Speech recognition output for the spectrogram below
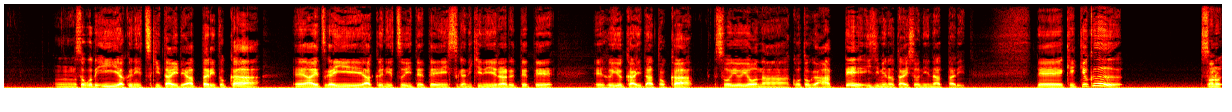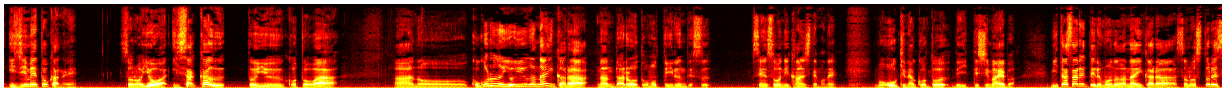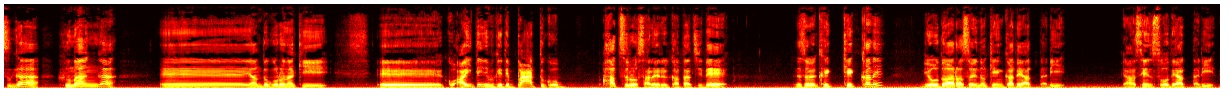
うん、そこでいい役に就きたいであったりとか、えーあいつがいい役についてて、演出家に気に入られてて、えー不愉快だとか、そういうようなことがあって、いじめの対象になったり。で、結局、そのいじめとかね、その要はいさかうということは、あの心の余裕がないからなんだろうと思っているんです。戦争に関してもね、もう大きなことで言ってしまえば。満たされてるものがないから、そのストレスが、不満が、えー、やんどころなき、えー、こう相手に向けてバーッとこう、発露される形で、で、それけ結果ね、領土争いの喧嘩であったり、あ戦争であったり、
